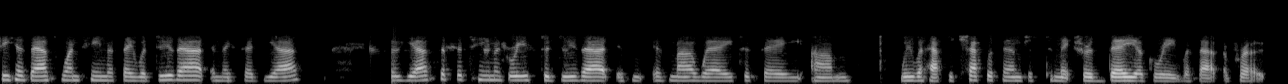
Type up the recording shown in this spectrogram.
she has asked one team if they would do that, and they said yes. So yes, if the team agrees to do that, is is my way to say um, we would have to check with them just to make sure they agree with that approach.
